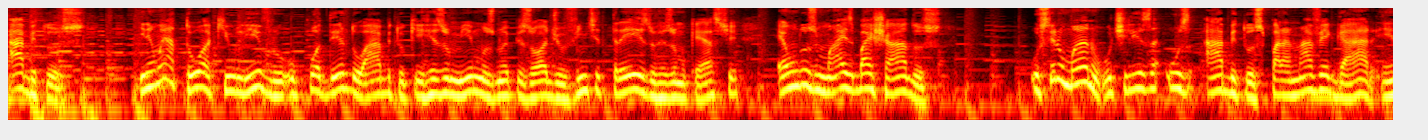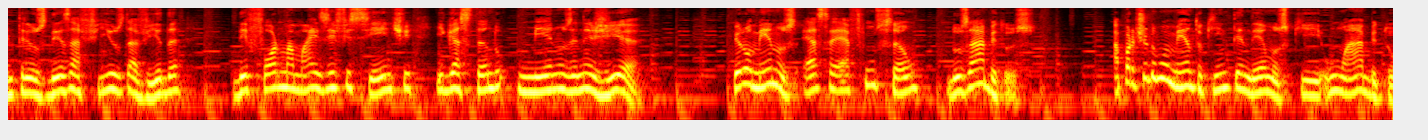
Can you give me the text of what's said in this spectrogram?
hábitos. E não é à toa que o livro O Poder do Hábito, que resumimos no episódio 23 do Resumo Cast, é um dos mais baixados. O ser humano utiliza os hábitos para navegar entre os desafios da vida de forma mais eficiente e gastando menos energia. Pelo menos essa é a função dos hábitos. A partir do momento que entendemos que um hábito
